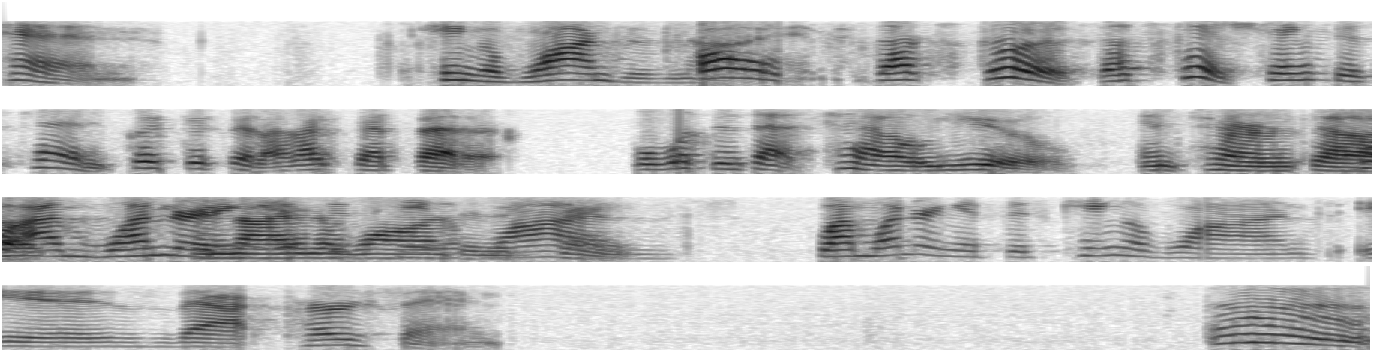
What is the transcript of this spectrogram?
ten. King of Wands is nine. Oh, that's good. That's good. Strength is ten. Good, good, good. I like that better. Well, what does that tell you in terms of? well, I'm wondering Nine if of this Wands King of Wands. Well, I'm wondering if this King of Wands is that person, mm.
